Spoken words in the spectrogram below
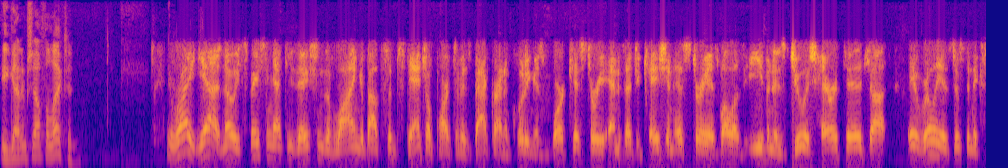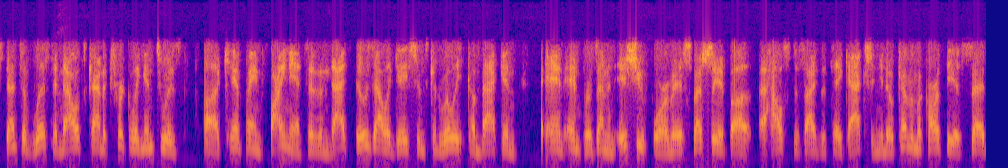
he got himself elected. Right. Yeah. No, he's facing accusations of lying about substantial parts of his background, including his work history and his education history, as well as even his Jewish heritage. Uh, it really is just an extensive list, and now it's kind of trickling into his uh, campaign finances, and that those allegations could really come back and and and present an issue for him, especially if uh, a House decides to take action. You know, Kevin McCarthy has said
